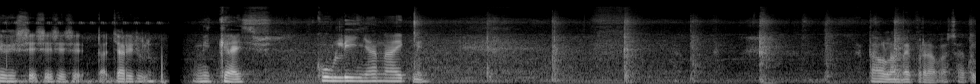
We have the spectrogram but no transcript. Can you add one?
ya sih sih sih tak cari dulu. Ini guys kulinya naik nih. Tahu lantai berapa 109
